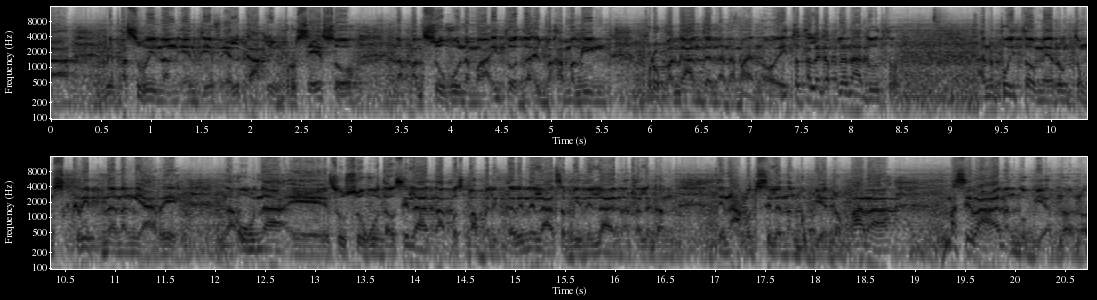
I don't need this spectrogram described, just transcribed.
ah, repasuhin ng NTF-LCAC yung proseso na pagsuko ng mga ito dahil baka maging propaganda na naman. No? Ito talaga planado to. Ano po ito? Merong tong script na nangyari. Na una, eh, susuko daw sila, tapos babalik na rin nila at sabihin nila na talagang tinakot sila ng gobyerno para masiraan ang gobyerno. No?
